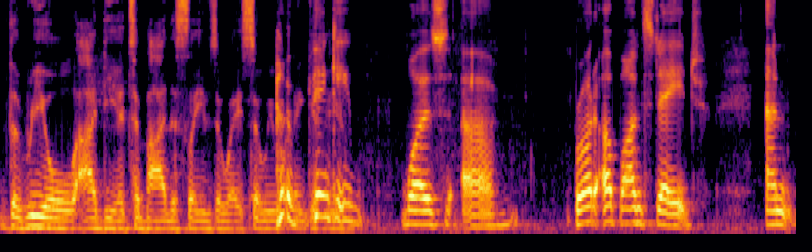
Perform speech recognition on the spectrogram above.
the real idea to buy the slaves away. So we want to get Pinky was uh, brought up on stage and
